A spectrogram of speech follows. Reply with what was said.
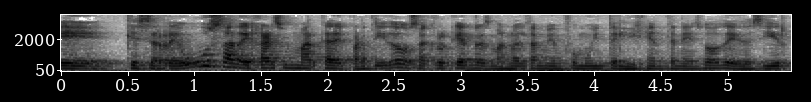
eh, que se rehúsa a dejar su marca de partido. O sea, creo que Andrés Manuel también fue muy inteligente en eso, de decir,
